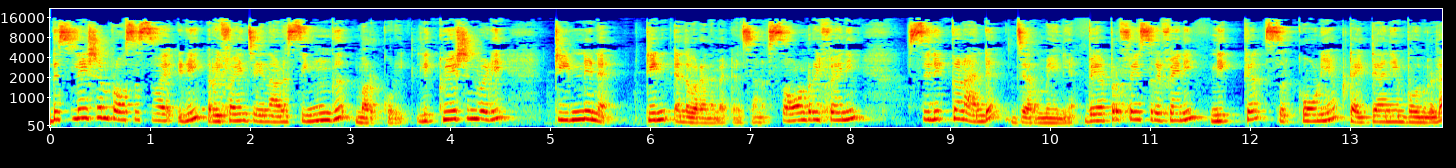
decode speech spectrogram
ഡിസ്ലേഷൻ പ്രോസസ് വഴി റിഫൈൻ ചെയ്യുന്നതാണ് സിങ്ക് മെർക്കുറി ലിക്വേഷൻ വഴി ടിന്നിന് ടിൻ എന്ന് പറയുന്ന മെറ്റൽസ് ആണ്. Zone refining silicon and germanium. Vapour phase refining nickel zirconium titanium പോലുള്ള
